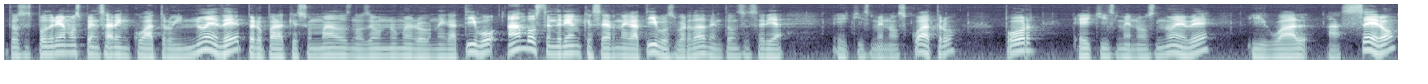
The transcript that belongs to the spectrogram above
Entonces podríamos pensar en 4 y 9, pero para que sumados nos dé un número negativo, ambos tendrían que ser negativos, ¿verdad? Entonces sería x menos 4 por x menos 9 igual a 0.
